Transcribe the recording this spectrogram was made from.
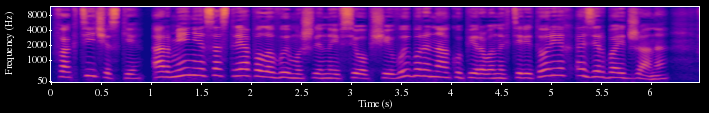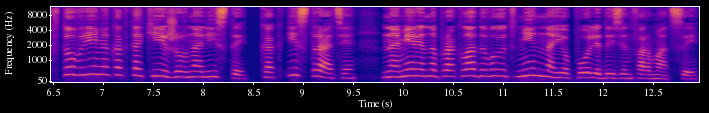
Фактически, Армения состряпала вымышленные всеобщие выборы на оккупированных территориях Азербайджана, в то время как такие журналисты, как Истрати, намеренно прокладывают мин на ее поле дезинформации,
